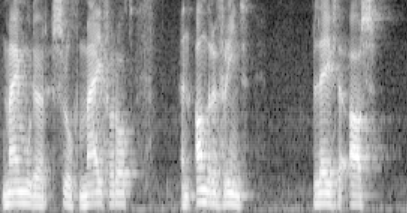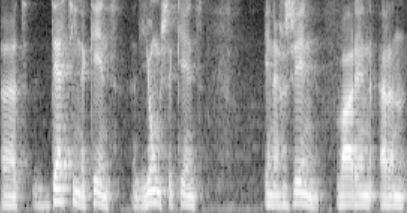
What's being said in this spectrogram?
Mijn moeder sloeg mij verrot. Een andere vriend leefde als het dertiende kind, het jongste kind... in een gezin waarin er een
